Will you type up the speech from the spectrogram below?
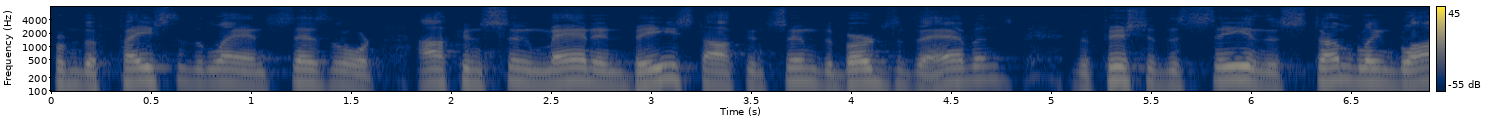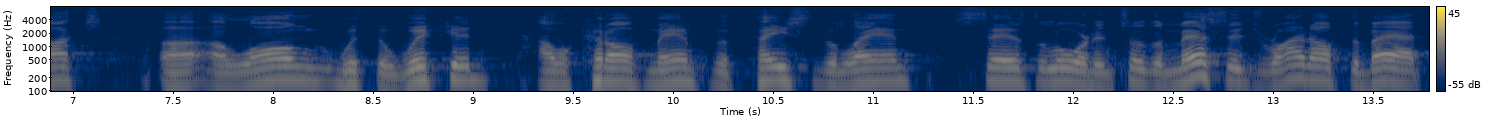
from the face of the land, says the Lord. I'll consume man and beast. I'll consume the birds of the heavens, the fish of the sea, and the stumbling blocks, uh, along with the wicked. I will cut off man from the face of the land, says the Lord. And so the message right off the bat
